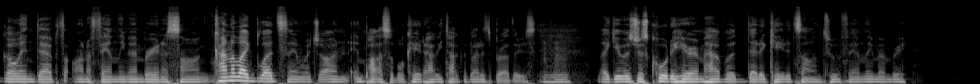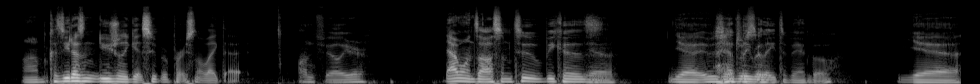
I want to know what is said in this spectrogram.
go in depth on a family member in a song, kind of like Blood Sandwich on Impossible Kid, how he talked about his brothers. Mm-hmm. Like it was just cool to hear him have a dedicated song to a family member, because he doesn't usually get super personal like that. On failure. That one's awesome too because Yeah. Yeah, it I was heavily interesting. relate to Van Gogh. Yeah.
